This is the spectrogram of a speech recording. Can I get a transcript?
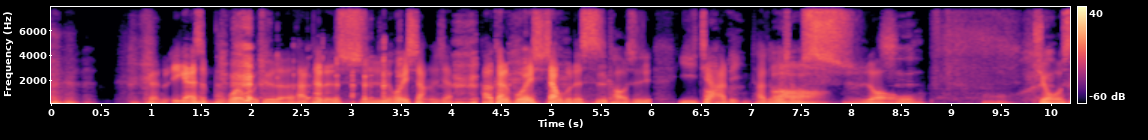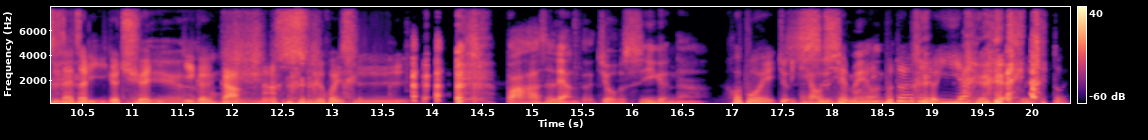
可能应该是不会，我觉得。他可能十会想一下，他可能不会像我们的思考是一加零，他可能会想哦十哦，是。哦九是在这里一个圈天一个杠，那十会是八是两个，九是一个，那会不会就一条线？没有不对啊，这就一呀、诶不对，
